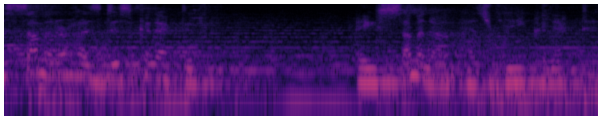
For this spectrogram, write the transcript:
A summoner has disconnected. A summoner has reconnected.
